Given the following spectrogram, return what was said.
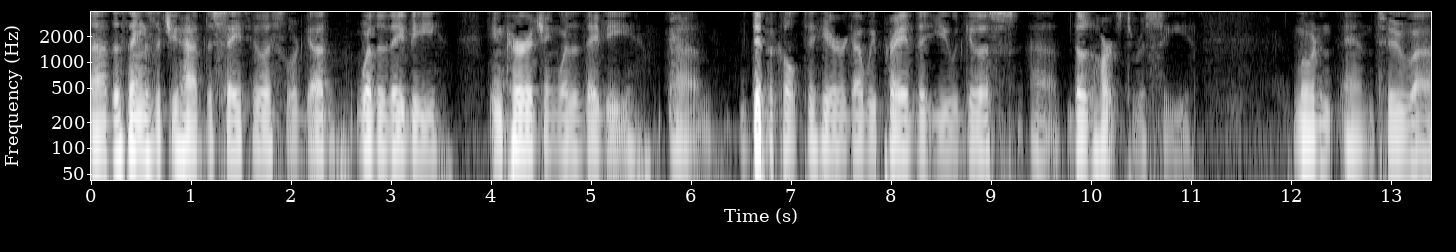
uh, the things that you have to say to us, Lord God, whether they be encouraging, whether they be um, difficult to hear. God, we pray that you would give us uh, those hearts to receive, Lord, and, and to uh,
